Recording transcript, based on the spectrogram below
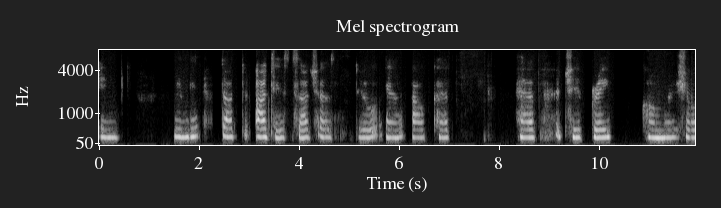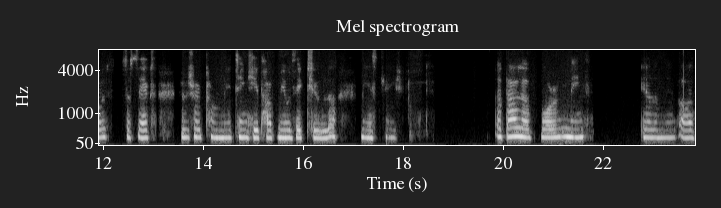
in that artists such as Duo and Outkast have achieved great commercial success, usually promoting hip hop music to the mainstream. About the four main elements of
